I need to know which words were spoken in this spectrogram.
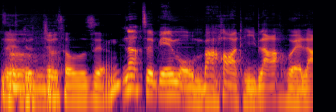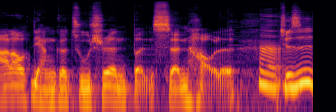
对，就就差不多这样。那这边我们把话题拉回来，拉到两个主持人本身好了。嗯，就是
